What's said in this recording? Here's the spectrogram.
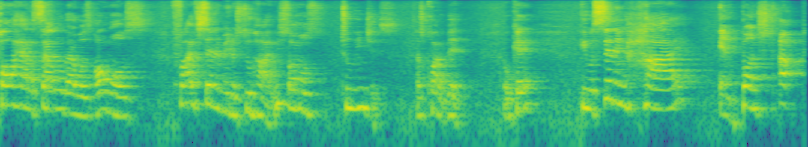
Paul had a saddle that was almost five centimeters too high, which is almost two inches. That's quite a bit. Okay? He was sitting high and bunched up.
